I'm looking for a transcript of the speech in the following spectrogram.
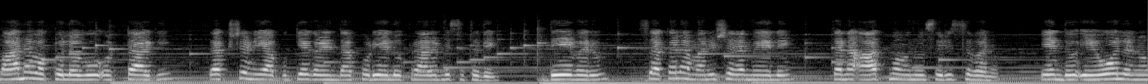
ಮಾನವ ಕುಲವು ಒಟ್ಟಾಗಿ ರಕ್ಷಣೆಯ ಬುಗ್ಗೆಗಳಿಂದ ಕುಡಿಯಲು ಪ್ರಾರಂಭಿಸುತ್ತದೆ. ದೇವರು ಸಕಲ ಮನುಷ್ಯರ ಮೇಲೆ ತನ್ನ ಆತ್ಮವನ್ನು ಸುರಿಸುವನು ಎಂದು ಯೆಹೋವನು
